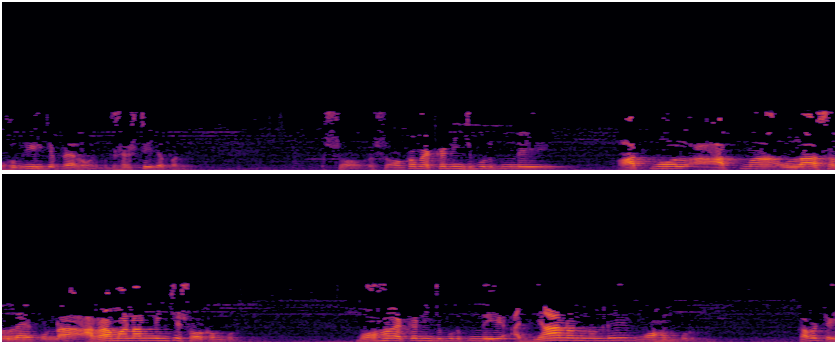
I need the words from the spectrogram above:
బహువ్రీహి చెప్పాను ఇప్పుడు షష్ఠీ చెప్పండి. శో శోకం ఎక్కడి నుంచి పుడుతుంది? ఆత్మో ఆత్మ ఉల్లాసం లేకుండా అరమణం నుంచి శోకం పుడుతుంది. మోహం ఎక్కడి నుంచి పుడుతుంది? అజ్ఞానం నుండి మోహం పుడుతుంది. కాబట్టి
